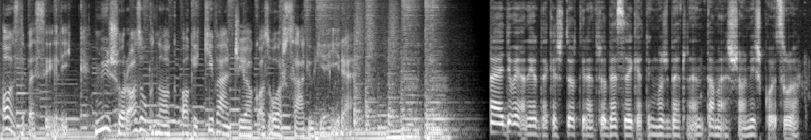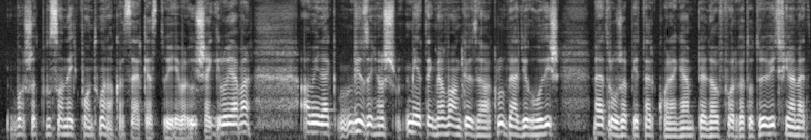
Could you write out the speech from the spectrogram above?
Azt beszélik. Műsor azoknak, akik kíváncsiak az ország ügyeire. Egy olyan érdekes történetről beszélgetünk most Betlen Tamással Miskolcról, a Borsot 24.hu-nak a szerkesztőjével, újságírójával, aminek bizonyos mértékben van köze a klubrádióhoz is, mert Rózsa Péter kollégám például forgatott rövidfilmet,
